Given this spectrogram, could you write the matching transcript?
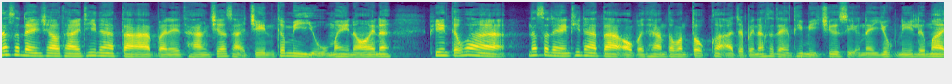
นักแสดงชาวไทยที่หน้าตาไปในทางเชื้อสายจีนก็มีอยู่ไม่น้อยนะเพียงแต่ว่านักแสดงที่หน้าตาออกไปทางตะวันตก ก็อาจจะเป็นนักแสดงที่มีชื่อเสียงในยุคนี้หรือไม่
